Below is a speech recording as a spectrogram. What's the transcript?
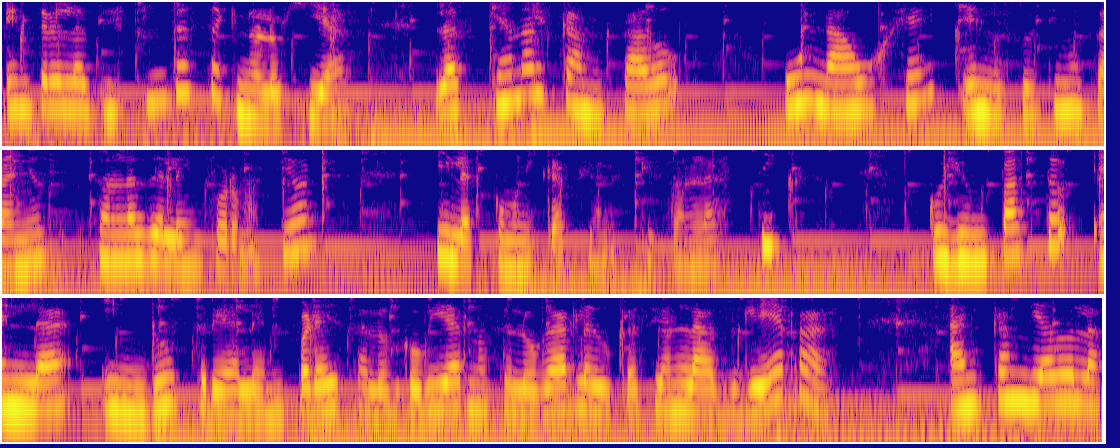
Entre las distintas tecnologías, las que han alcanzado un auge en los últimos años son las de la información y las comunicaciones, que son las TICs, cuyo impacto en la industria, la empresa, los gobiernos, el hogar, la educación, las guerras, han cambiado la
